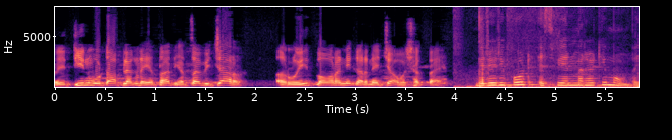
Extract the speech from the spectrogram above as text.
म्हणजे तीन वोट आपल्याकडे येतात. याचा विचार रोहित पवारांनी करण्याची आवश्यकता आहे. Bureau report S Marathi Mumbai.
